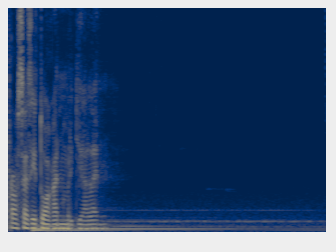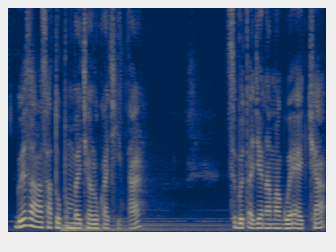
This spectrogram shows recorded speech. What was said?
proses itu akan berjalan. Gue salah satu pembaca luka cita. Sebut aja nama gue Eca.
